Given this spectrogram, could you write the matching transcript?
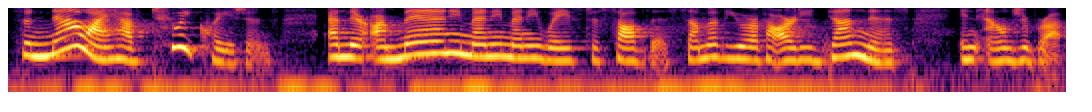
So now I have two equations, and there are many, many, many ways to solve this. Some of you have already done this in algebra.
